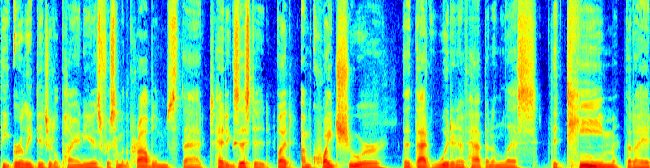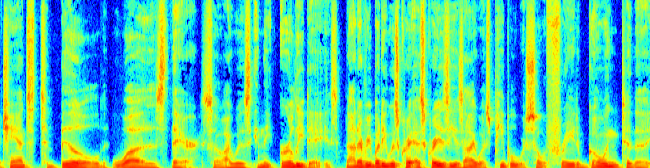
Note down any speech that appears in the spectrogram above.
the early digital pioneers for some of the problems that had existed, but I'm quite sure that that wouldn't have happened unless the team that I had a chance to build was there. So I was in the early days. Not everybody was cra- as crazy as I was. People were so afraid of going to the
